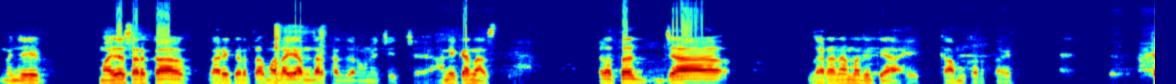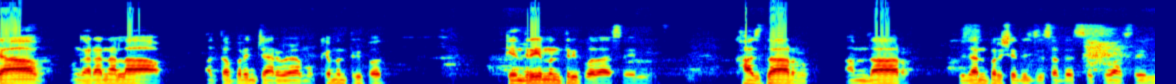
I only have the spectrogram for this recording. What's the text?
म्हणजे माझ्यासारखा कार्यकर्ता मलाही आमदार खासदार होण्याची इच्छा आहे. अनेकांना असते. तर आता ज्या घराण्यामध्ये ते आहेत काम करतायत त्या घराण्याला आतापर्यंत चार वेळा मुख्यमंत्रीपद केंद्रीय मंत्रीपद असेल खासदार आमदार विधान परिषदेचे सदस्यत्व असेल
